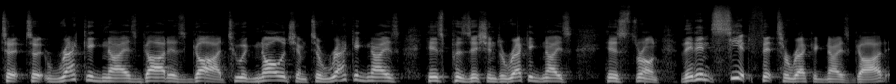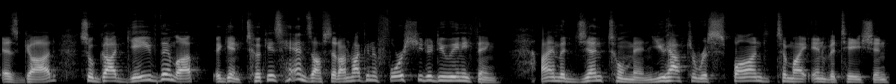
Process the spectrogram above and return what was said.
to, to recognize God as God, to acknowledge Him, to recognize His position, to recognize His throne. They didn't see it fit to recognize God as God, so God gave them up, again, took His hands off, said, I'm not going to force you to do anything. I'm a gentleman. You have to respond to my invitation.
